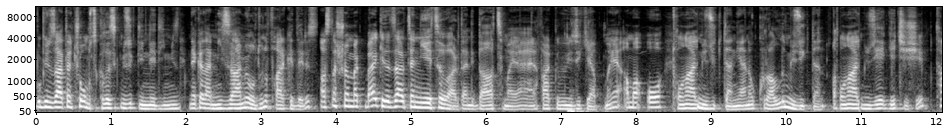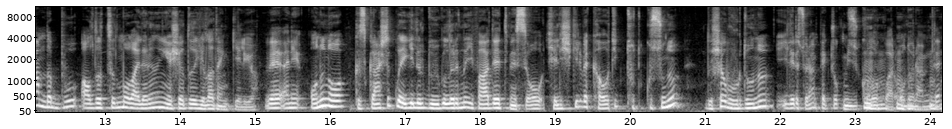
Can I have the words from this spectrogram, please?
Bugün zaten çoğumuz klasik müzik dinlediğimiz ne kadar nizami olduğunu fark ederiz. Aslında Schönberg belki de zaten niyeti vardı hani dağıtmaya yani farklı bir müzik yapmaya ama o tonal müzikten yani o kurallı müzikten tonal müziğe geçişi tam da bu aldatılma olaylarının yaşadığı yıla denk geliyor. Ve hani onun o kıskançlıkla ilgili duygularını ifade etmesi, o çelişkili ve kaotik tutkusunu dışa vurduğunu ileri süren pek çok müzikolog var o dönemde.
